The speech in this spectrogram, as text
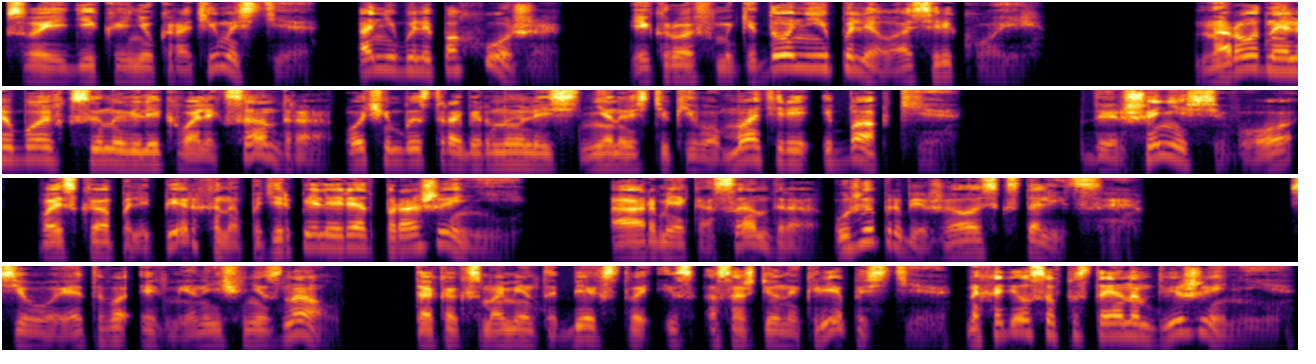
В своей дикой неукротимости они были похожи, и кровь в Македонии полилась рекой. Народная любовь к сыну великого Александра очень быстро обернулись ненавистью к его матери и бабке. В довершении всего войска Полиперхана потерпели ряд поражений, армия Кассандра уже приближалась к столице. Всего этого Эвмен еще не знал, так как с момента бегства из осажденной крепости находился в постоянном движении,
